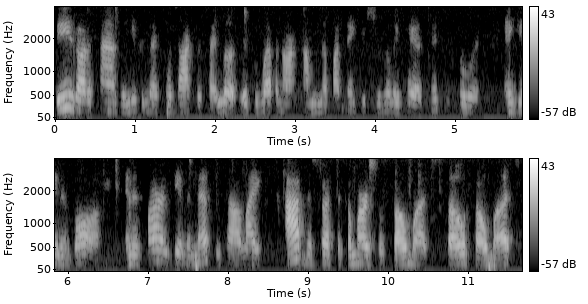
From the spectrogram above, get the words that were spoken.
these are the times when you can let your doctor say, look, it's a webinar coming up. I think you should really pay attention to it and get involved. And as far as getting the message out, like I've been the commercial so much, so, so much,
